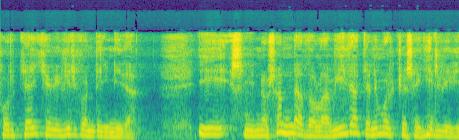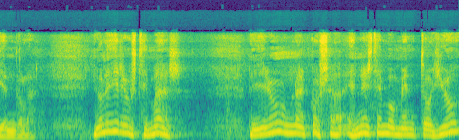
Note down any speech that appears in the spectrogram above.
Porque hay que vivir con dignidad. Y si nos han dado la vida, tenemos que seguir viviéndola. Yo le diré a usted más. Le diré una cosa, en este momento yo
